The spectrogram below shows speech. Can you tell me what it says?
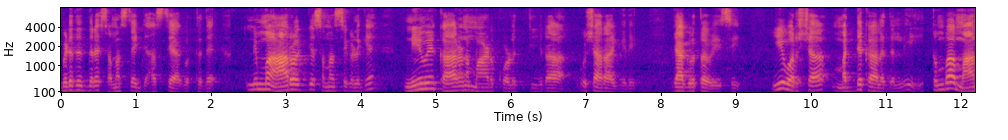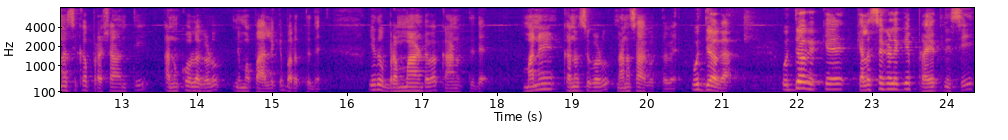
ಬಿಡದಿದ್ದರೆ ಸಮಸ್ಯೆ ಜಾಸ್ತಿ ಆಗುತ್ತದೆ. ನಿಮ್ಮ ಆರೋಗ್ಯ ಸಮಸ್ಯೆಗಳಿಗೆ ನೀವೇ ಕಾರಣ ಮಾಡಿಕೊಳ್ಳುತ್ತೀರಾ? ಹುಷಾರಾಗಿರಿ. ಜಾಗೃತ ವಹಿಸಿ ಈ ವರ್ಷ ಮಧ್ಯಕಾಲದಲ್ಲಿ ತುಂಬ ಮಾನಸಿಕ ಪ್ರಶಾಂತಿ, ಅನುಕೂಲಗಳು ನಿಮ್ಮ ಪಾಲಿಗೆ ಬರುತ್ತಿದೆ. ಇದು ಬ್ರಹ್ಮಾಂಡವಾಗಿ ಕಾಣುತ್ತಿದೆ. ಮನೆ ಕನಸುಗಳು ನನಸಾಗುತ್ತವೆ. ಉದ್ಯೋಗ. ಉದ್ಯೋಗಕ್ಕೆ ಕೆಲಸಗಳಿಗೆ ಪ್ರಯತ್ನಿಸಿ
